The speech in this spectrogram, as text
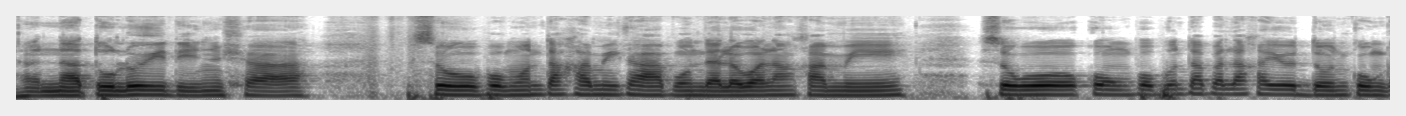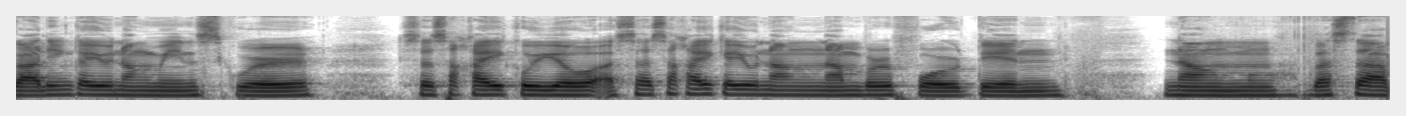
natuloy din siya. So, pumunta kami kahapon, dalawa lang kami. So, kung pupunta pala kayo doon, kung galing kayo ng main square, sasakay kayo, sasakay kayo ng number 14 ng basta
